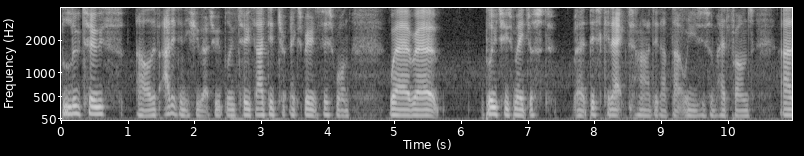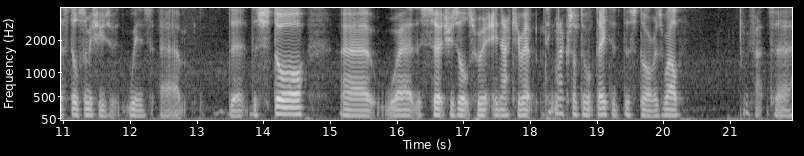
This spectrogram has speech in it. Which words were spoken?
Bluetooth. Oh, they've added an issue actually with Bluetooth. I did tr- experience this one where uh, Bluetooth may just uh, disconnect. I did have that when using some headphones. Uh, there's still some issues with um, the the store uh, where the search results were inaccurate. I think Microsoft have updated the store as well. In fact, uh,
